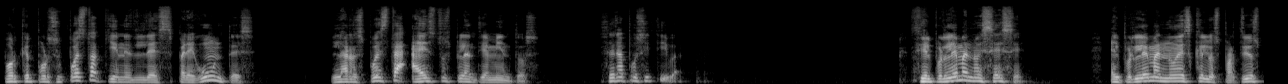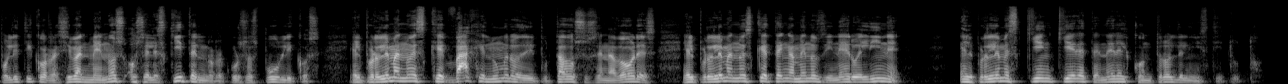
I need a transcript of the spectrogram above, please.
porque por supuesto a quienes les preguntes, la respuesta a estos planteamientos será positiva. Si el problema no es ese, el problema no es que los partidos políticos reciban menos o se les quiten los recursos públicos. El problema no es que baje el número de diputados o senadores. El problema no es que tenga menos dinero el INE. El problema es quién quiere tener el control del instituto.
